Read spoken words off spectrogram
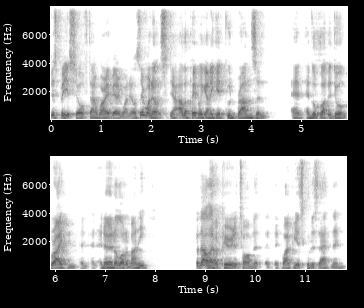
just be yourself. Don't worry about everyone else. Everyone else, you know, other people are going to get good runs and and, and look like they're doing great and, and, and earn a lot of money. But they'll have a period of time that it won't be as good as that, and then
